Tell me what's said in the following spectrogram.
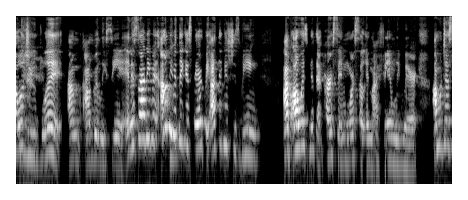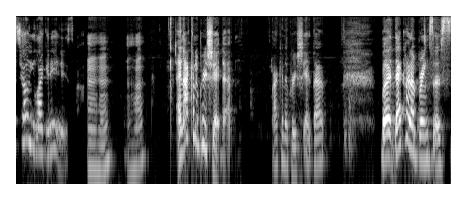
told you what I'm I'm really seeing. And it's not even I don't even think it's therapy. I think it's just being I've always been that person more so in my family where I'm gonna just tell you like it is. Mhm. Mhm. And I can appreciate that. I can appreciate that. But that kind of brings us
